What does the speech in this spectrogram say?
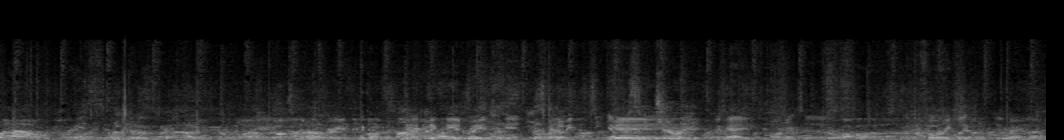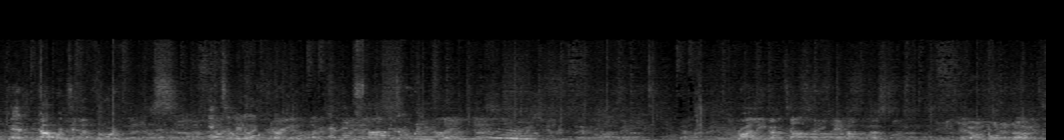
Wow, great system, go. Can I pick the enrage again? Yep. Okay, on into recollection. Deal three. There's no one's thought of this. Until like, and then start doing things. Riley, you gotta tell us how you came up with this one. You don't want to know. It's.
